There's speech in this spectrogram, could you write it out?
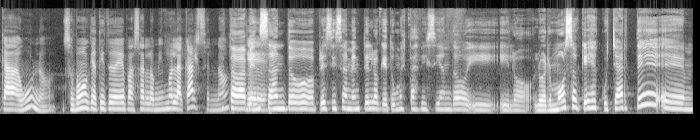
cada uno. Supongo que a ti te debe pasar lo mismo en la cárcel, ¿no? Estaba pensando precisamente lo que tú me estás diciendo y, lo, hermoso que es escucharte. Eh,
